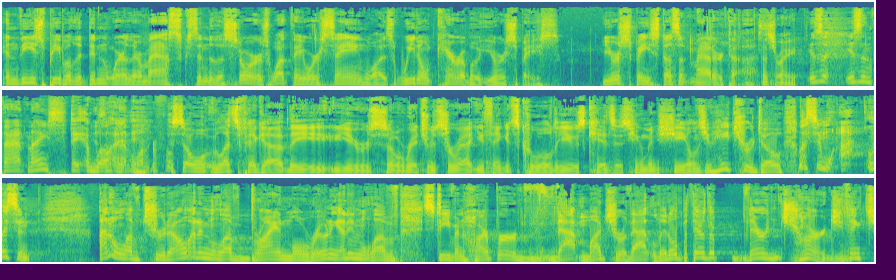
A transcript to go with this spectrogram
And these people that didn't wear their masks into the stores, what they were saying was, "We don't care about your space. Your space doesn't matter to us." That's right. Isn't isn't that nice? Eh, Well, isn't that eh, wonderful? So let's pick out the years. So Richard Syrett, you think it's cool to use kids as human shields? You hate Trudeau. Listen, I, listen. I don't love Trudeau. I didn't love Brian Mulroney. I didn't love Stephen Harper that much or that little. But they're the they're in charge. You think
